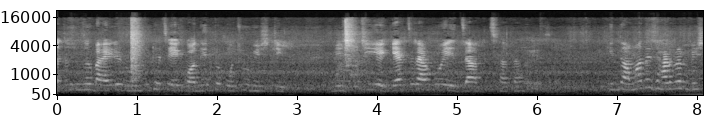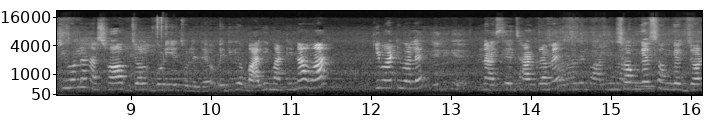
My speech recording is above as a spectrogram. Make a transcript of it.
এত সুন্দর বাইরে রোদ উঠেছে, কদিন তো প্রচুর বৃষ্টি। বৃষ্টি গ্যাচরা হয়ে যাচ্ছাতা হয়েছে কিন্তু আমাদের ঝাড়গ্রাম বৃষ্টি হলে না সব জল গড়িয়ে চলে যায়। ওইদিকে বালি মাটি না আমার? কি মাটি বলে? না সে ঝাড়গ্রামে সঙ্গে সঙ্গে জল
